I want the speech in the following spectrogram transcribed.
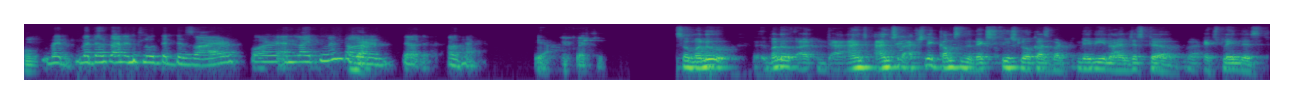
but but does that include the desire for enlightenment or yeah. okay yeah good question so Manu, Manu, uh, answer actually comes in the next few slokas, but maybe I'll just uh, explain this.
